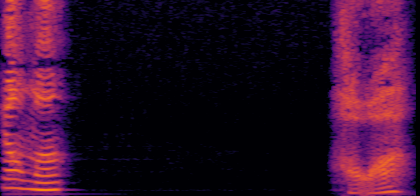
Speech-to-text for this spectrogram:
要吗？好啊，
